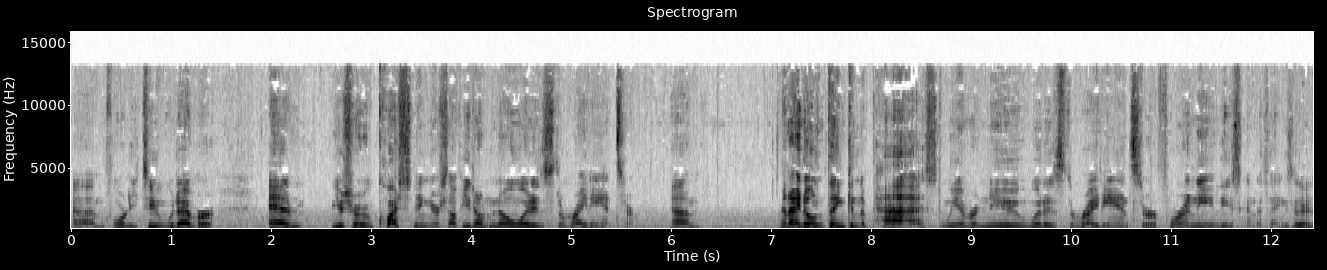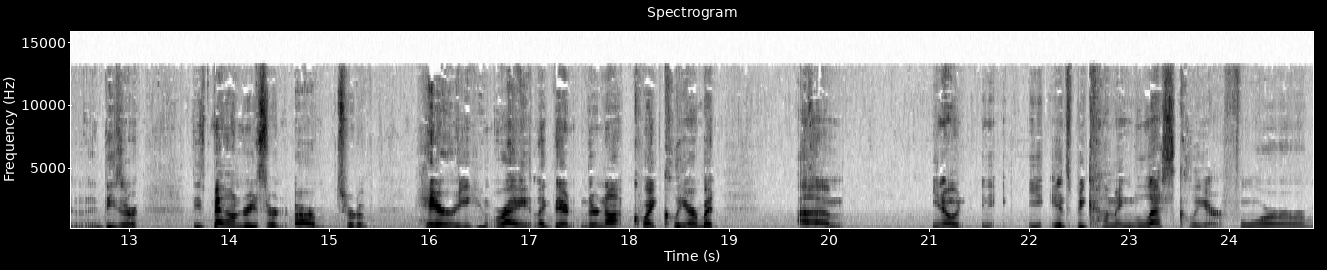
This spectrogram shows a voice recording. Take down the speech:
um, 42, whatever? And you're sort of questioning yourself. You don't know what is the right answer. Um, and I don't think in the past we ever knew what is the right answer for any of these kind of things. These are these boundaries are, are sort of hairy, right? Like they're they're not quite clear, but um, you know, it's becoming less clear for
